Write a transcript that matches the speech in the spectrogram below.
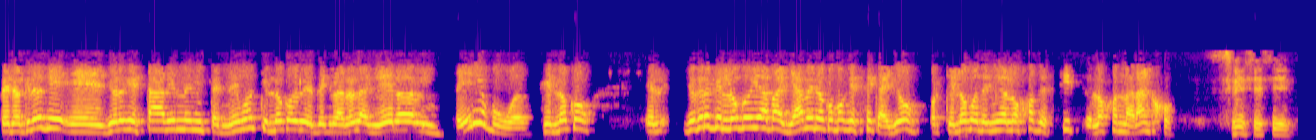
Pero creo que, eh, yo creo que estaba viendo en internet, que el loco de- declaró la guerra al imperio, pues. Que el loco, el, yo creo que el loco iba para allá, pero como que se cayó, porque el loco tenía los ojos de Sith, los ojos naranjos. Sí, sí, sí.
